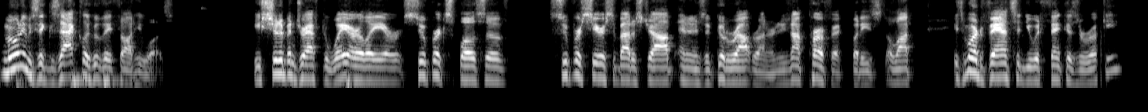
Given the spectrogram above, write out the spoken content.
Mooney was exactly who they thought he was. He should have been drafted way earlier. Super explosive, super serious about his job, and is a good route runner. And he's not perfect, but he's a lot. He's more advanced than you would think as a rookie.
